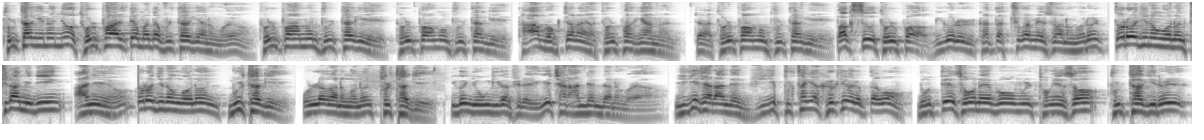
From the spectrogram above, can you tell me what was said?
불타기는요, 돌파할 때마다 불타기 하는 거예요. 돌파하면 불타기, 돌파하면 불타기. 다 먹잖아요. 돌파기 하면. 자, 돌파하면 불타기. 박스 돌파. 이거를 갖다 추가 매수하는 거를 떨어지는 거는 피라미딩 아니에요. 떨어지는 거는 물타기. 올라가는 거는 불타기. 이건 용기가 필요해요. 이게 잘 안 된다는 거야. 이게 잘 안 돼. 이게 불타기가 그렇게 어렵다고 롯데 손해보험을 통해서 불타기를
